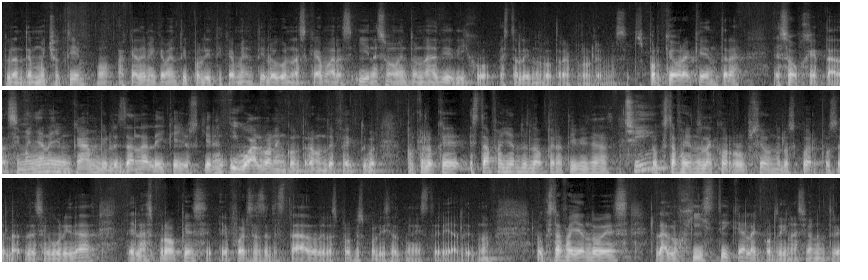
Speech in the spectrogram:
durante mucho tiempo, académicamente y políticamente, y luego en las cámaras, y en ese momento nadie dijo, esta ley no va a traer problemas. Entonces, ¿por qué ahora que entra es objetada? Si mañana hay un cambio, les dan la ley que ellos quieren, igual van a encontrar un defecto, porque lo que está fallando es la operatividad, lo que está fallando es la corrupción de los cuerpos de, seguridad, de las propias eh, fuerzas del Estado, de las propias policías ministeriales. ¿no? Lo que está fallando es la logística, la coordinación entre,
